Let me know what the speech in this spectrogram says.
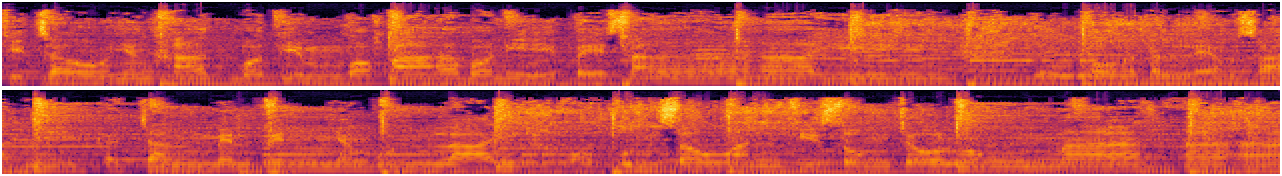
ที่เจ้ายังฮักบ่ทิมบ่ปาบ่หนีไปสายเลยพอกันแล้วศาสตร์นี้ก็จังแม่นเป็นอย่างบุญหลายขอบคุณสวรรค์ที่ทรงเจ้าลงมาให้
